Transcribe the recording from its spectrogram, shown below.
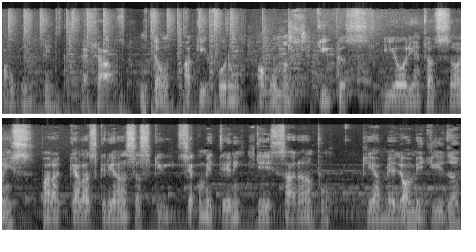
algum tempo. Fecha aspas. Então, aqui foram algumas dicas e orientações para aquelas crianças que se acometerem de sarampo, que a melhor medida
